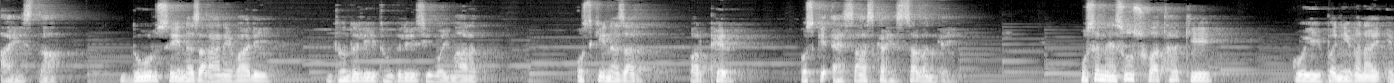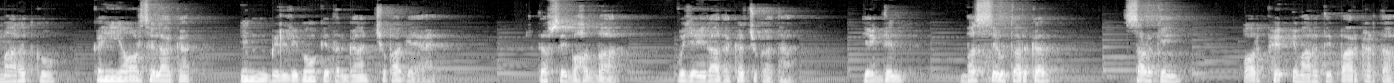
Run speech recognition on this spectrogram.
آہستہ دور سے نظر آنے والی دھندلی دھندلی سی وہ عمارت اس کی نظر اور پھر اس کے احساس کا حصہ بن گئی۔ اسے محسوس ہوا تھا کہ کوئی بنی بنائی عمارت کو کہیں اور سے لا کر ان بلڈنگوں کے درمیان چھپا گیا ہے۔ تب سے بہت بار وہ یہ ارادہ کر چکا تھا۔ کہ ایک دن بس سے اتر کر سڑکیں اور پھر عمارتیں پار کرتا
